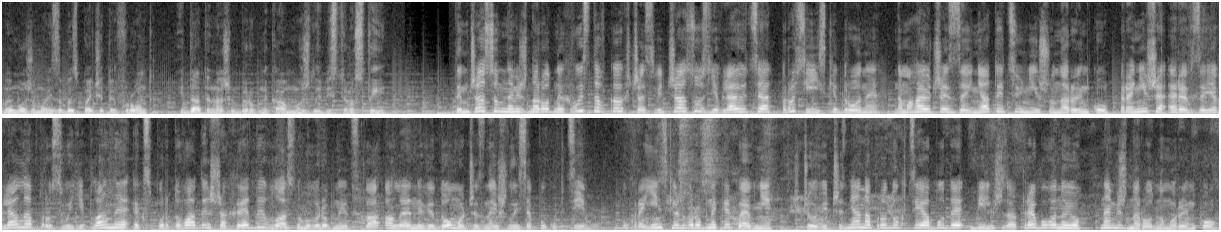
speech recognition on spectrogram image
ми можемо і забезпечити фронт і дати нашим виробникам можливість рости. Тим часом на міжнародних виставках час від часу з'являються російські дрони, намагаючись зайняти цю нішу на ринку. Раніше РФ заявляла про свої плани експортувати шахеди власного виробництва, але невідомо чи знайшлися покупці. Українські ж виробники певні, що вітчизняна продукція буде більш затребуваною на міжнародному ринку.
